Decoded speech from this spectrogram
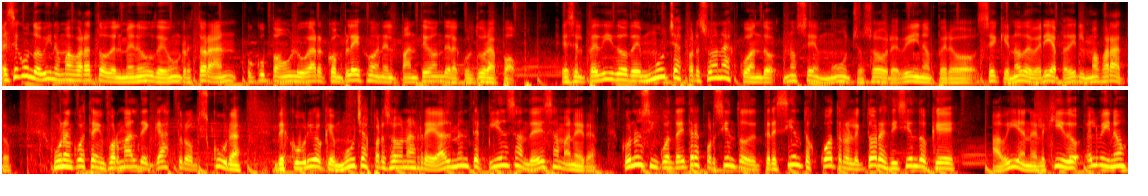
El segundo vino más barato del menú de un restaurante ocupa un lugar complejo en el panteón de la cultura pop. Es el pedido de muchas personas cuando no sé mucho sobre vino, pero sé que no debería pedir el más barato. Una encuesta informal de Gastro Obscura descubrió que muchas personas realmente piensan de esa manera, con un 53% de 304 lectores diciendo que habían elegido el vino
